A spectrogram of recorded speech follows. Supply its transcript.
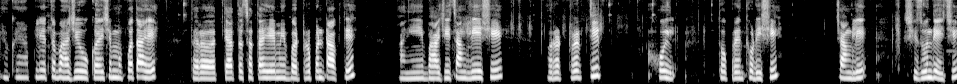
ओके आपली आता भाजी उकळायची मोफत आहे. तर त्यातच आता हे मी बटर पण टाकते. आणि भाजी चांगली अशी रटरटीत होईल तोपर्यंत थोडीशी चांगली शिजवून द्यायची.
